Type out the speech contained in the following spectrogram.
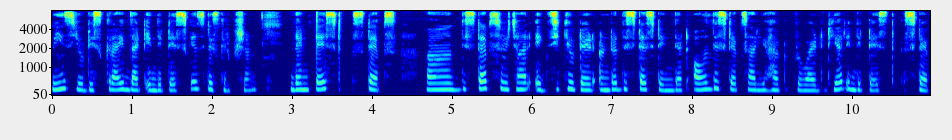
means you describe that in the test case description. Then test steps uh, the steps which are executed under this testing that all the steps are you have to provide it here in the test step.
